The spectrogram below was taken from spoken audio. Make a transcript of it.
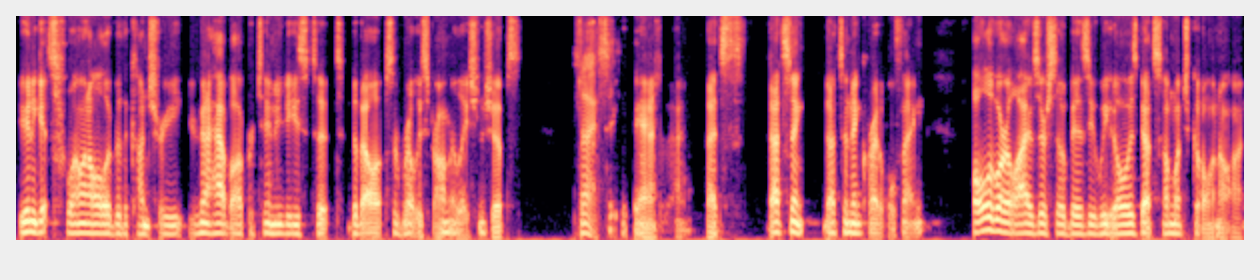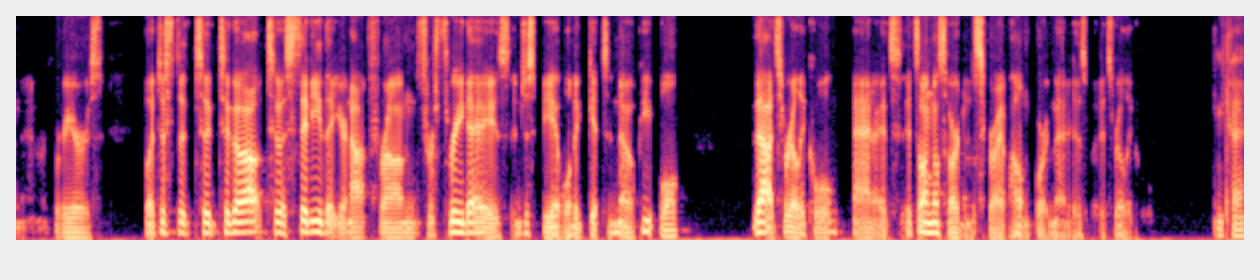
You're going to get flown all over the country. You're going to have opportunities to, to develop some really strong relationships. Nice. Take advantage of that. That's that's an, that's an incredible thing. All of our lives are so busy. We always got so much going on in our careers. But just to, to, to go out to a city that you're not from for three days and just be able to get to know people, that's really cool. And it's it's almost hard to describe how important that is, but it's really cool. Okay.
